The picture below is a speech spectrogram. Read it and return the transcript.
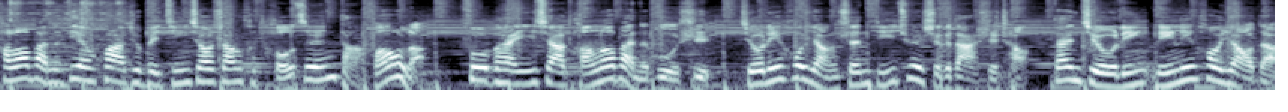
唐老板的电话就被经销商和投资人打爆了。复盘一下唐老板的故事，九零后养生的确是个大市场，但九零零零后要的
